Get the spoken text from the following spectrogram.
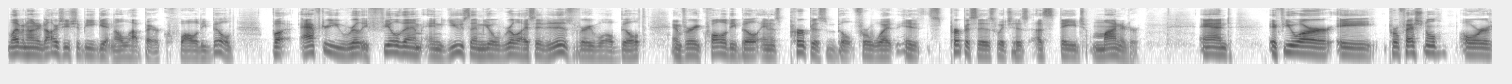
$1,100, you should be getting a lot better quality build. But after you really feel them and use them, you'll realize that it is very well built and very quality built and it's purpose built for what its purpose is, which is a stage monitor. And if you are a professional or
